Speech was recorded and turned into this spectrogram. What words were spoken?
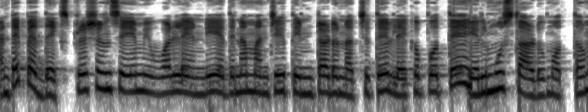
అంటే పెద్ద ఎక్స్ప్రెషన్స్ ఏమి ఇవ్వలేండి. ఏదైనా మంచిగా తింటాడు నచ్చితే లేకపోతే ఎల్మూస్తాడు మొత్తం.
